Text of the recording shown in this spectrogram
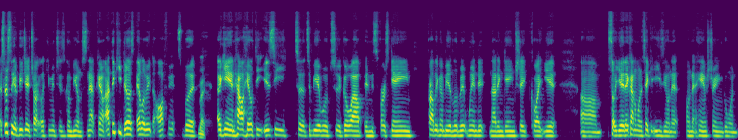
especially if DJ Chark, like you mentioned, is going to be on the snap count. I think he does elevate the offense, but right. again, how healthy is he to to be able to go out in his first game? Probably going to be a little bit winded, not in game shape quite yet. Um, so yeah, they kind of want to take it easy on that on that hamstring, going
